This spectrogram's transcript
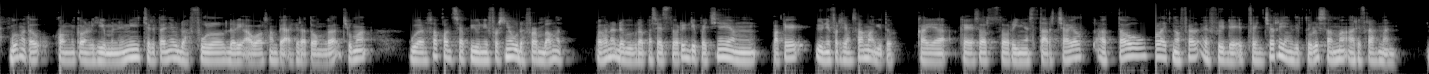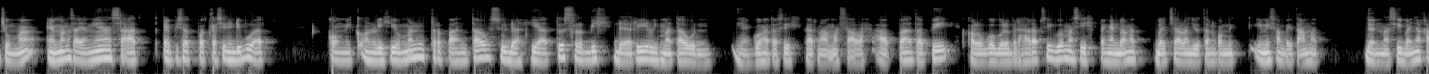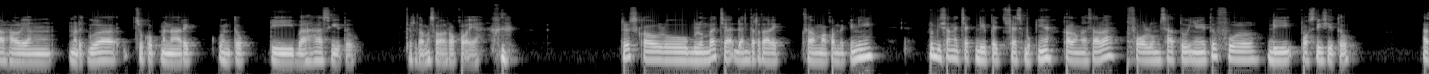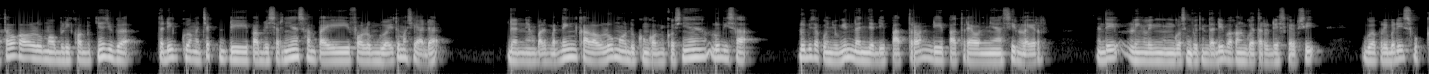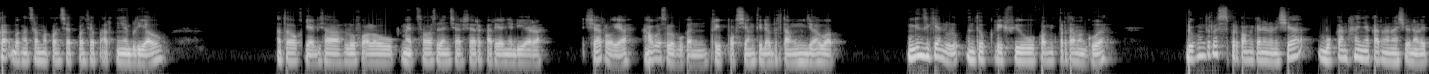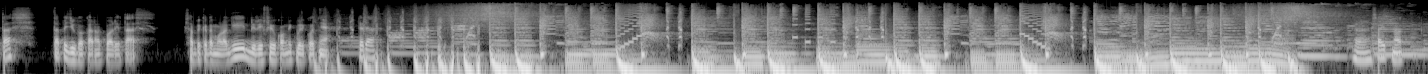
Gue gak tahu komik Only Human ini ceritanya udah full dari awal sampai akhir atau enggak. Cuma gue rasa konsep universe-nya udah firm banget. Bahkan ada beberapa side story di page-nya yang pakai universe yang sama gitu kayak kayak short story-nya Star Child atau light novel Everyday Adventure yang ditulis sama Arif Rahman. Cuma emang sayangnya saat episode podcast ini dibuat, komik Only Human terpantau sudah hiatus lebih dari lima tahun. Ya, gue gak tau sih karena masalah apa, tapi kalau gue boleh berharap sih gue masih pengen banget baca lanjutan komik ini sampai tamat. Dan masih banyak hal-hal yang menurut gue cukup menarik untuk dibahas gitu terutama soal rokok ya. Terus kalau lu belum baca dan tertarik sama komik ini, lu bisa ngecek di page Facebooknya. Kalau nggak salah, volume satunya itu full di post di situ. Atau kalau lu mau beli komiknya juga, tadi gua ngecek di publishernya sampai volume 2 itu masih ada. Dan yang paling penting, kalau lu mau dukung komikusnya, lu bisa lu bisa kunjungin dan jadi patron di Patreonnya Sinlair. Nanti link-link yang gue sebutin tadi bakal gue taruh di deskripsi gue pribadi suka banget sama konsep-konsep artnya beliau. Atau ya bisa lu follow medsos dan share-share karyanya dia lah. Share lo ya. Awas lo bukan repost yang tidak bertanggung jawab. Mungkin sekian dulu untuk review komik pertama gue dukung terus perkomikan Indonesia bukan hanya karena nasionalitas tapi juga karena kualitas. Sampai ketemu lagi di review komik berikutnya. Dadah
